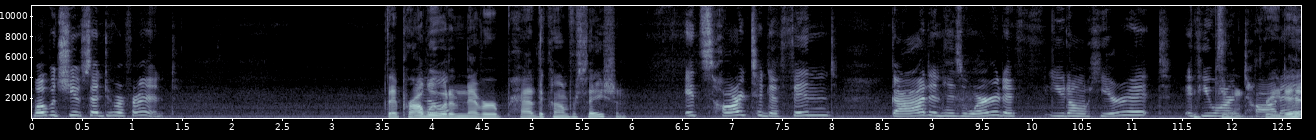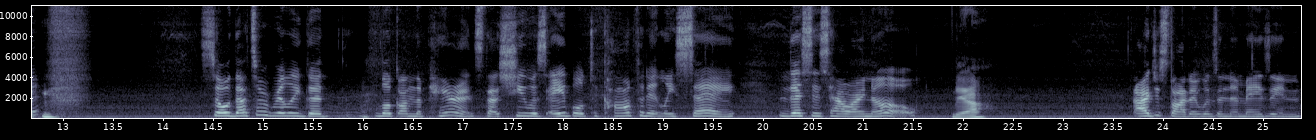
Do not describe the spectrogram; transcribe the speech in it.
what would she have said to her friend? They probably would have never had the conversation It's hard to defend God and His Word if you don't hear it, if you aren't taught read it. So that's a really good look on the parents that she was able to confidently say, This is how I know. yeah I just thought it was an amazing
